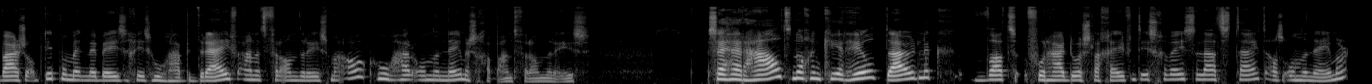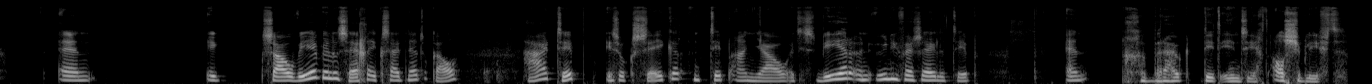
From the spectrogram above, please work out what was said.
waar ze op dit moment mee bezig is, hoe haar bedrijf aan het veranderen is, maar ook hoe haar ondernemerschap aan het veranderen is. Zij herhaalt nog een keer heel duidelijk wat voor haar doorslaggevend is geweest de laatste tijd als ondernemer. En zou weer willen zeggen, ik zei het net ook al, haar tip is ook zeker een tip aan jou. Het is weer een universele tip. En gebruik dit inzicht, alsjeblieft.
